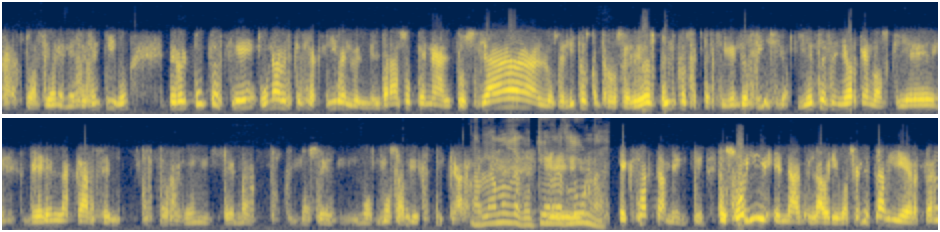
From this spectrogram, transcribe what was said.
actuación en ese sentido, pero el punto es que una vez que se activa el, brazo penal, pues ya los delitos contra los servidores públicos se persiguen de oficio. Y este señor que nos quiere ver en la cárcel, pues, por algún tema, pues, no sé, no, sabría explicar. Hablamos de Gutiérrez eh, Luna. Exactamente. Pues hoy la, la averiguación está abierta.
